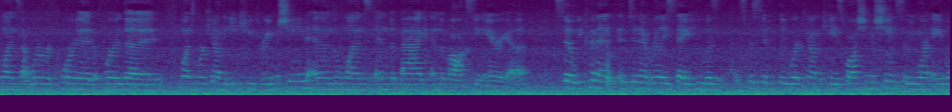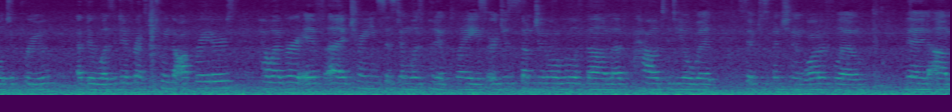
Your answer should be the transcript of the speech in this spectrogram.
ones that were recorded were the ones working on the EQ3 machine and then the ones in the bag and the boxing area. So we couldn't, it didn't really say who was specifically working on the case washing machine, so we weren't able to prove that there was a difference between the operators. However, if a training system was put in place or just some general rule of thumb of how to deal with soap suspension and water flow, then um,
